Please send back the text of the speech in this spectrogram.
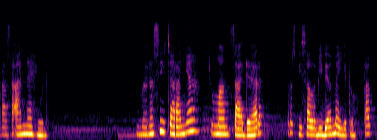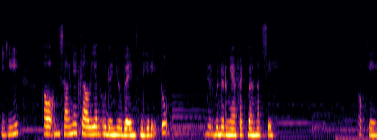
merasa aneh gitu. Gimana sih caranya cuman sadar terus bisa lebih damai gitu. Tapi kalau misalnya kalian udah nyobain sendiri itu bener-bener ngefek banget sih. Oke, okay.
